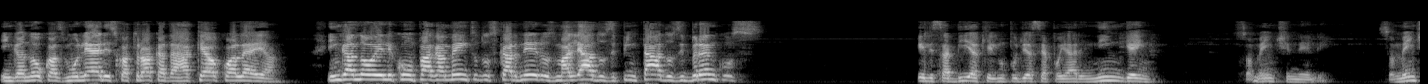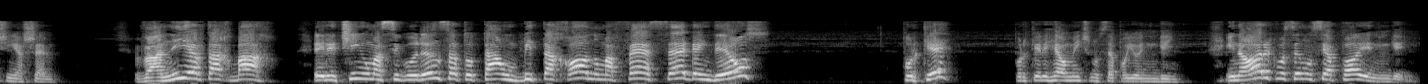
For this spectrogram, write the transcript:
Enganou com as mulheres com a troca da Raquel com a Leia. Enganou ele com o pagamento dos carneiros malhados e pintados e brancos. Ele sabia que ele não podia se apoiar em ninguém, somente nele, somente em Hashem. Ele tinha uma segurança total, um bitachon, uma fé cega em Deus. Por quê? Porque ele realmente não se apoiou em ninguém. E na hora que você não se apoia em ninguém,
